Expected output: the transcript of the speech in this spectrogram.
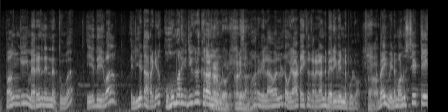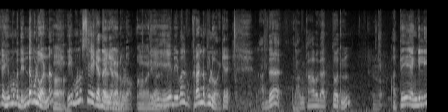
උපන්ගේ මැරෙන දෙන්නතුව ඒ දේවල් එලියට අරගෙන කොහොමර විදිකට කරන්න සමහර වෙලාවලට ඔයාට එක කරගන්න බැරිවෙන්න පුළුවන්. බැයි වෙන මනුස්සේට ඒක හෙම දෙන්න පුළුවන්න ඒ මනුස්සේ ඇද යන්න පුළුවන්. ඒ දේවල් කරන්න පුළුවන්. කෙන අද ලංකාව ගත්තොත්න් අතේ ඇගිලි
